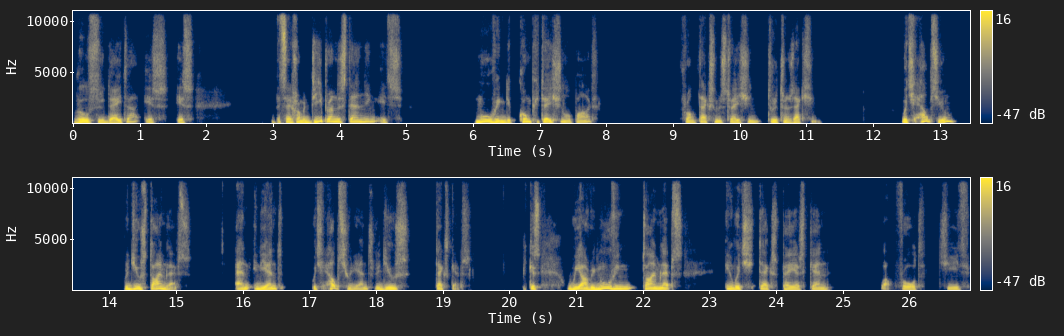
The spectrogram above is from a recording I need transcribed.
rules to data, is, is, let's say, from a deeper understanding, it's moving the computational part from tax administration to the transaction, which helps you reduce time lapse. And in the end, which helps you in the end reduce tax gaps. Because we are removing time lapse in which taxpayers can, well, fraud, cheat,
